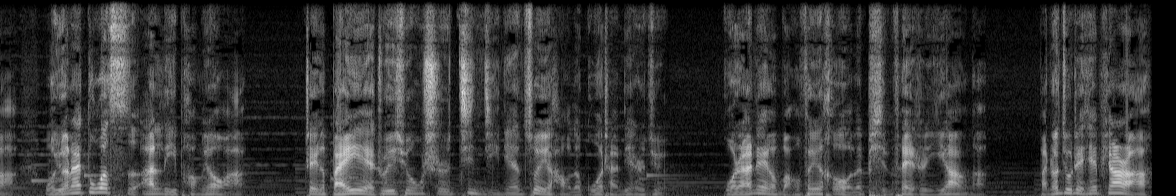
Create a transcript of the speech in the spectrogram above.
啊，我原来多次安利朋友啊。这个《白夜追凶》是近几年最好的国产电视剧，果然这个网飞和我的品味是一样的。反正就这些片儿啊，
